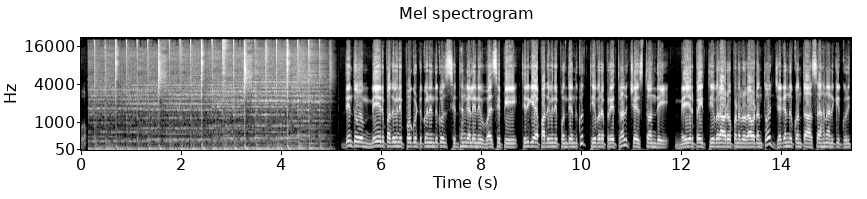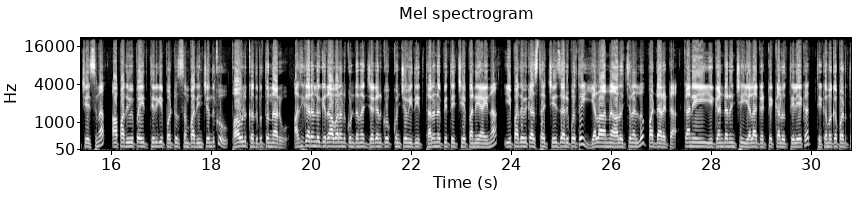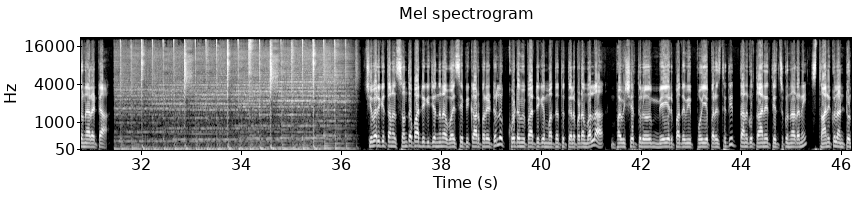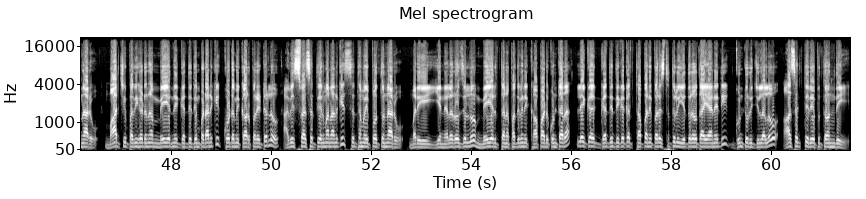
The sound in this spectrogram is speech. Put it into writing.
దీంతో మేయర్ పదవిని పోగొట్టుకునేందుకు సిద్ధంగా లేని వైసీపీ తిరిగి ఆ పదవిని పొందేందుకు తీవ్ర ప్రయత్నాలు చేస్తోంది. మేయర్పై తీవ్ర ఆరోపణలు రావడంతో జగన్ను కొంత అసహనానికి గురిచేసినా ఆ పదవిపై తిరిగి పట్టు సంపాదించేందుకు పావులు కదుపుతున్నారు. అధికారంలోకి రావాలనుకుంటున్న జగన్కు కొంచెం ఇది తలనొప్పి తెచ్చే పని అయినా ఈ పదవి కాస్త చేజారిపోతే ఎలా అన్న ఆలోచనల్లో పడ్డారట. కానీ ఈ గండ నుంచి ఎలా గట్టెక్కాలో తెలియక తికమక పడుతున్నారట. చివరికి తన సొంత పార్టీకి చెందిన వైసీపీ కార్పొరేటర్లు కూటమి పార్టీకి మద్దతు తెలపడం వల్ల భవిష్యత్తులో మేయర్ పదవి పోయే పరిస్థితి తనకు తానే తెచ్చుకున్నాడని స్థానికులు అంటున్నారు. మార్చి పదిహేడున మేయర్ని గద్దె దింపడానికి కూటమి కార్పొరేటర్లు అవిశ్వాస తీర్మానానికి సిద్ధమైపోతున్నారు. మరి ఈ నెల రోజుల్లో మేయర్ తన పదవిని కాపాడుకుంటారా? లేక గద్దె దిగక తప్పని పరిస్థితులు ఎదురవుతాయా అనేది గుంటూరు జిల్లాలో ఆసక్తి రేపుతోంది.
